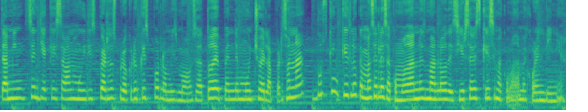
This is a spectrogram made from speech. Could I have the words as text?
también sentía que estaban muy dispersos, pero creo que es por lo mismo. O sea, todo depende mucho de la persona. Busquen qué es lo que más se les acomoda. No es malo decir, ¿sabes qué? Se me acomoda mejor en línea.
